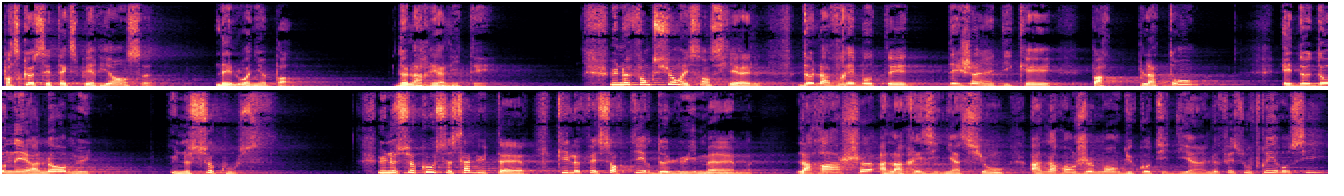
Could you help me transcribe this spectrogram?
Parce que cette expérience n'éloigne pas de la réalité. Une fonction essentielle de la vraie beauté déjà indiquée par Platon est de donner à l'homme une secousse, une secousse salutaire qui le fait sortir de lui-même, l'arrache à la résignation, à l'arrangement du quotidien, le fait souffrir aussi,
